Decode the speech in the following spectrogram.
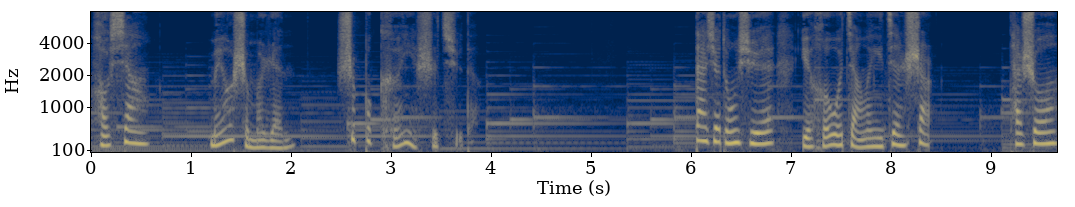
好像没有什么人是不可以失去的。大学同学也和我讲了一件事儿，他说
